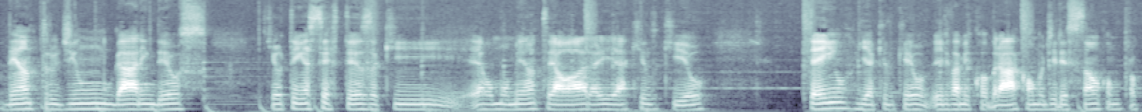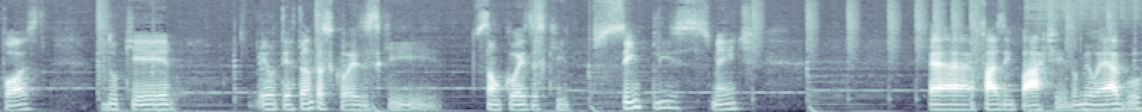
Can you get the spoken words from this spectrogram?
dentro de um lugar em Deus que eu tenha certeza que é o momento, é a hora e é aquilo que eu tenho e aquilo que eu, ele vai me cobrar como direção, como propósito, do que eu ter tantas coisas que são coisas que simplesmente é, fazem parte do meu ego,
